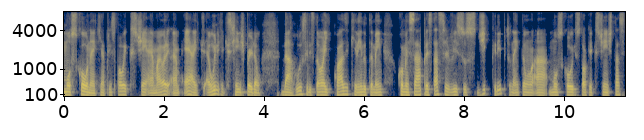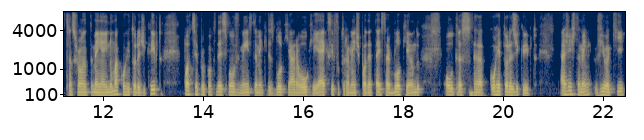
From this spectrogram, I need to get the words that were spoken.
Moscou, né, que é a principal exchange, é a maior, é a, é a única exchange, perdão, da Rússia, eles estão aí quase querendo também começar a prestar serviços de cripto, né, então a Moscou Stock Exchange está se transformando também aí numa corretora de cripto, pode ser por conta desse movimento também que eles bloquearam o OKX e futuramente pode até estar bloqueando outras uh, corretoras de cripto. A gente também viu aqui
